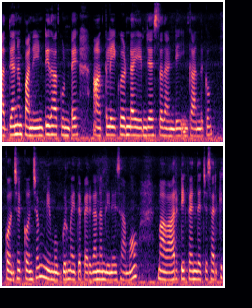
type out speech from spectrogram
మధ్యాహ్నం పన్నెంటి దాకా ఉంటే ఆకలి వేయకుండా ఏం చేస్తుందండి? ఇంకా అందుకు కొంచెం కొంచెం మేము ముగ్గురం అయితే పెరగన్నం తినేసాము. మా వారు టిఫిన్ తెచ్చేసరికి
